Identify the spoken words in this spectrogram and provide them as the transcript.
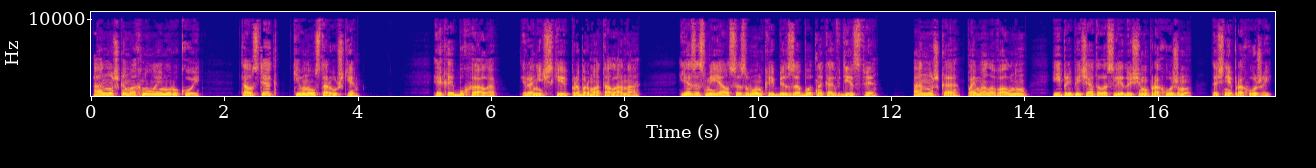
Аннушка махнула ему рукой. Толстяк кивнул старушке. «Экой бухала», — иронически пробормотала она. Я засмеялся звонко и беззаботно, как в детстве. Аннушка поймала волну и припечатала следующему прохожему, точнее прохожей,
